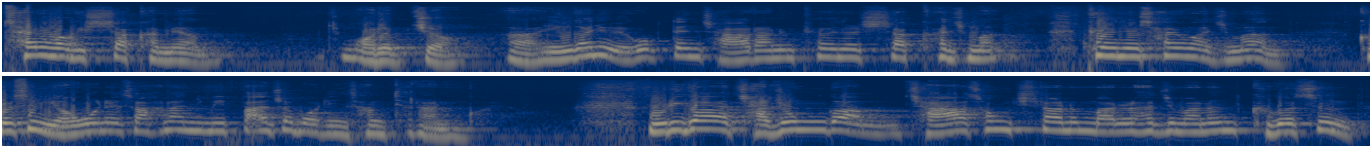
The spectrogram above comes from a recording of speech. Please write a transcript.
사용하기 시작하면 좀 어렵죠. 아, 인간이 왜곡된 자아라는 표현을 시작하지만, 표현을 사용하지만 그것은 영혼에서 하나님이 빠져버린 상태라는 거예요. 우리가 자존감, 자아 성취라는 말을 하지만은 그것은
